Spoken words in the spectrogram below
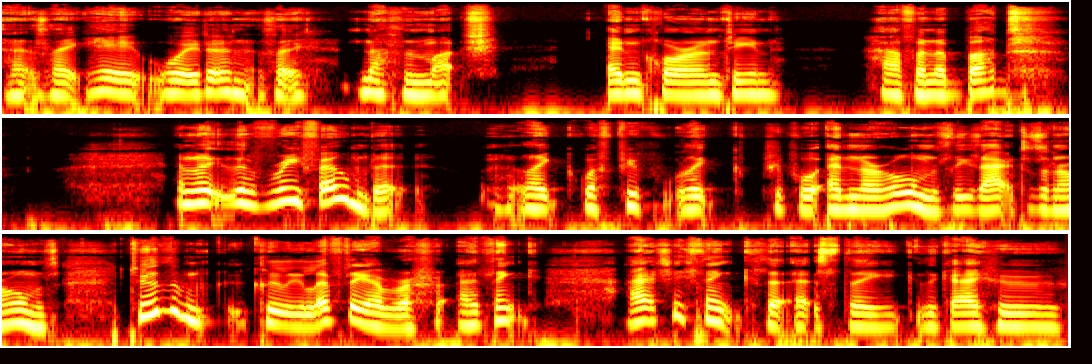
and it's like, hey, what are you doing? It's like, nothing much. In quarantine, having a bud. and like, they've refilmed it. Like, with people, like, people in their homes, these actors in their homes. Two of them clearly live together. I think, I actually think that it's the, the guy who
